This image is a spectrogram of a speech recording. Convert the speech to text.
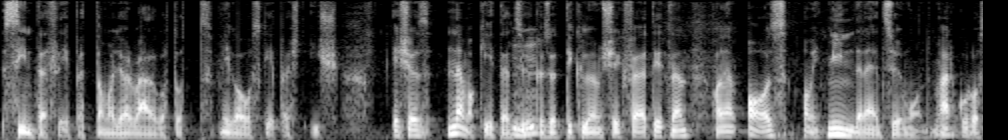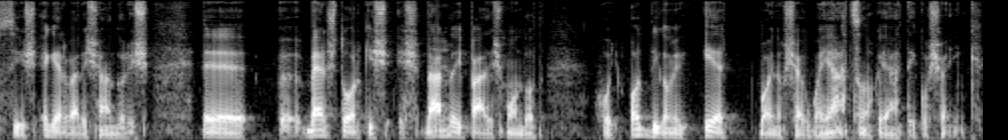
szintet lépett a magyar válogatott, még ahhoz képest is. És ez nem a két edző uh-huh. közötti különbség feltétlen, hanem az, amit minden edző mond. Márko Rossi is, Egervári Sándor is, Ben Stork is, és Dárdai Pál is mondott, hogy addig, amíg élt bajnokságban játszanak a játékosaink,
